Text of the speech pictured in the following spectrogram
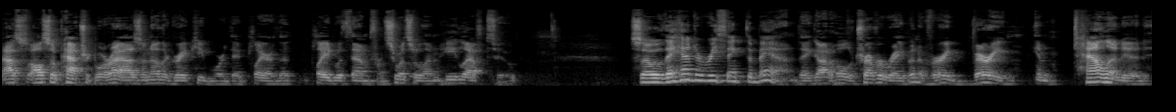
also, Patrick Moraz, another great keyboard they player that played with them from Switzerland, he left too. So they had to rethink the band. They got a hold of Trevor Rabin, a very, very talented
